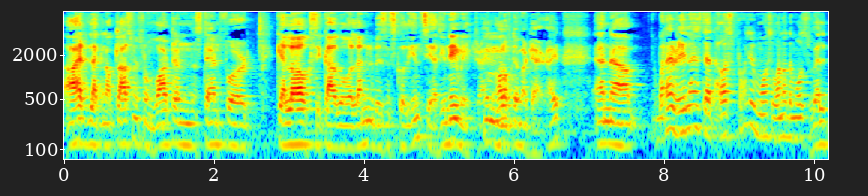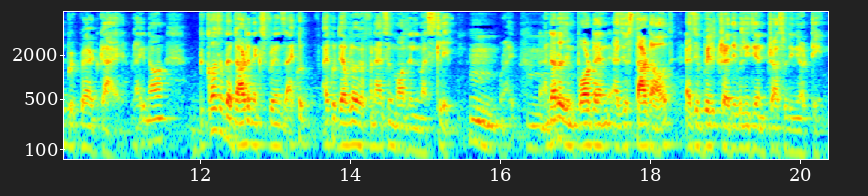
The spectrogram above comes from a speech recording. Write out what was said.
I had like you know classmates from Wharton, Stanford, Kellogg, Chicago, London Business School, INSEAD, you name it, right? Mm. All of them are there, right? And uh, but I realized that I was probably most one of the most well prepared guy. Right now, because of the Darden experience, I could I could develop a financial model in my sleep, Hmm. right? Hmm. And that was important as you start out, as you build credibility and trust within your team.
